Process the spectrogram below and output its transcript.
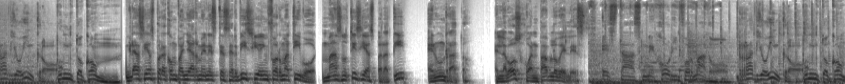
radioincro.com. Gracias por acompañarme en este servicio informativo. Más noticias para ti en un rato. En la voz Juan Pablo Vélez. Estás mejor informado. radioincro.com.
